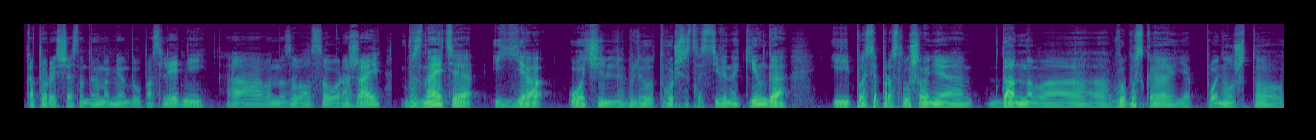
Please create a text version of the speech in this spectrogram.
который сейчас на данный момент был последний. А он назывался «Урожай». Вы знаете, я очень люблю творчество Стивена Кинга, и после прослушивания данного выпуска я понял, что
